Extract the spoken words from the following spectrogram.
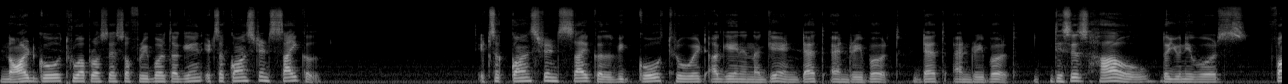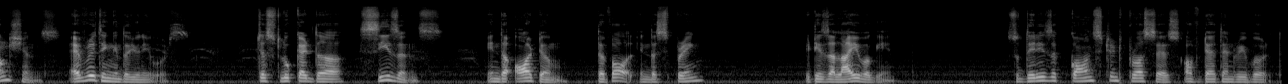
not go through a process of rebirth again. It's a constant cycle. It's a constant cycle. We go through it again and again death and rebirth, death and rebirth. This is how the universe functions, everything in the universe. Just look at the seasons. In the autumn, the fall, in the spring, it is alive again. So there is a constant process of death and rebirth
